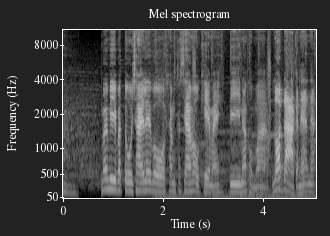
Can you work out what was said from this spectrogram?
อืมไม่มีประตูใช้เลยโบทำคาชามาโอเคไหม ดีนะผมว่า รอดด่ากันแนะนะ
